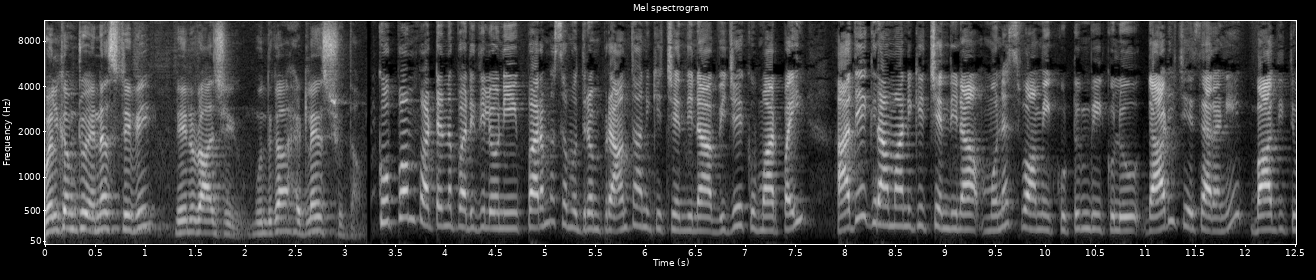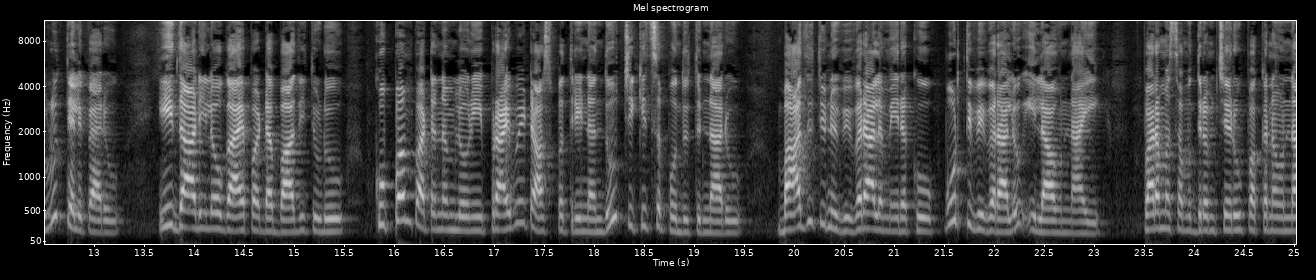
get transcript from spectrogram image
వెల్కమ్ టు ఎన్ఎస్ టీవీ. నేను రాజీవ్. ముందుగా హెడ్లైన్స్ చూద్దాం. కుప్పం పట్టణ పరిధిలోని పరమసముద్రం ప్రాంతానికి చెందిన విజయ్ కుమార్ పై అదే గ్రామానికి చెందిన మునస్వామి కుటుంబీకులు దాడి చేశారని బాధితుడు తెలిపారు. ఈ దాడిలో గాయపడ్డ బాధితుడు కుప్పం పట్టణంలోని ప్రైవేట్ ఆసుపత్రి నందు చికిత్స పొందుతున్నారు. బాధితుని వివరాల మేరకు పూర్తి వివరాలు ఇలా ఉన్నాయి. పరమసముద్రం చెరువు పక్కన ఉన్న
